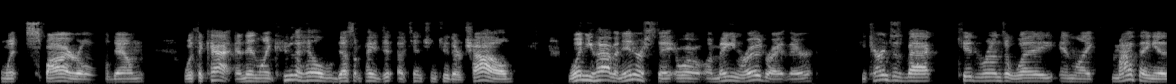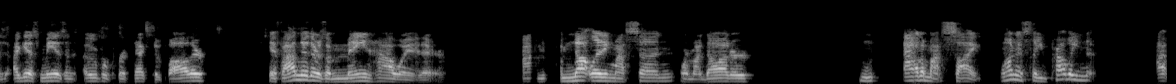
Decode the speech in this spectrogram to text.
went spiral down with the cat, and then like who the hell doesn't pay attention to their child when you have an interstate or a main road right there? He turns his back, kid runs away, and like my thing is, I guess me as an overprotective father, if I know there's a main highway there, I'm, I'm not letting my son or my daughter out of my sight. Honestly, probably I,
